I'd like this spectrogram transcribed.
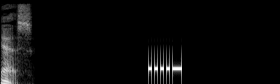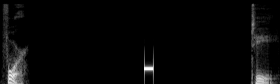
S. 4. T.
